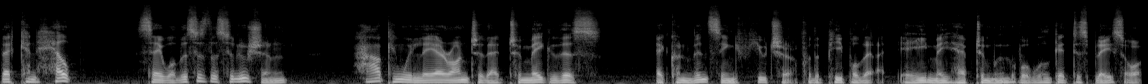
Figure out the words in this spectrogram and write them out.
that can help say, well, this is the solution. How can we layer onto that to make this a convincing future for the people that A may have to move or will get displaced or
